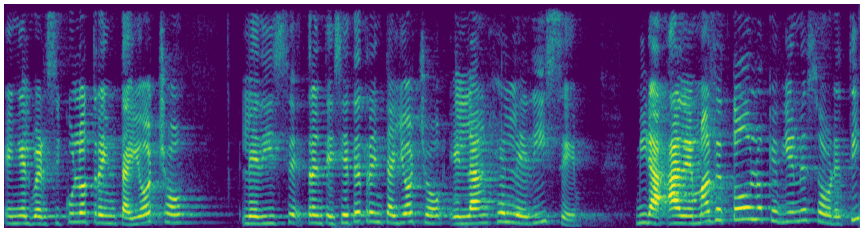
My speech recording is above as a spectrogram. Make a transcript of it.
en el versículo 38, le dice, 37-38, el ángel le dice, mira, además de todo lo que viene sobre ti,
